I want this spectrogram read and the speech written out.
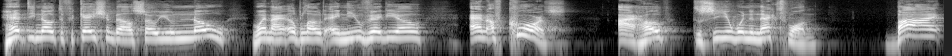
hit the notification bell so you know when I upload a new video. And of course, I hope to see you in the next one. Bye.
